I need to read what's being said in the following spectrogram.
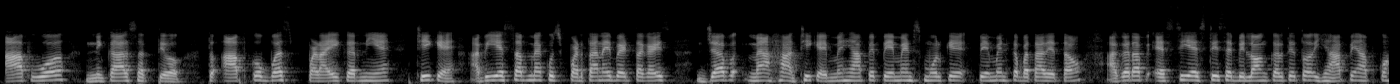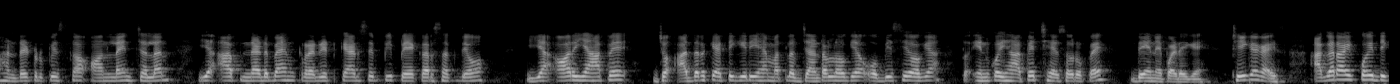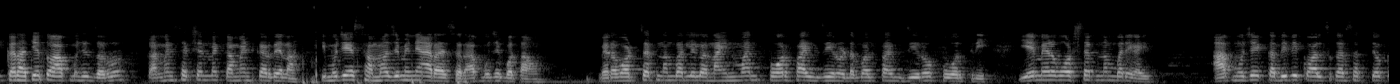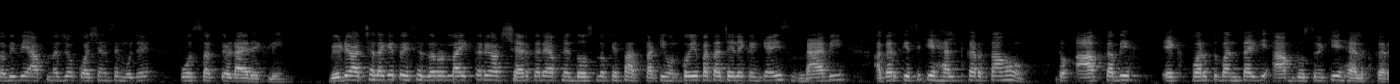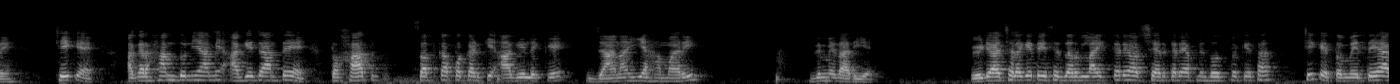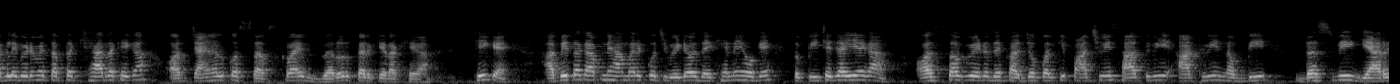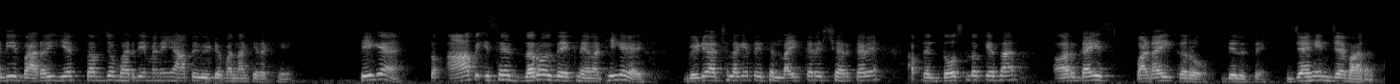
आप वो निकाल सकते हो। तो आपको बस पढ़ाई करनी है, ठीक है? अभी ये सब मैं कुछ पढ़ता नहीं बैठता गाइस जब मैं हाँ ठीक है, मैं यहाँ पे पेमेंट्स मोल के पेमेंट का बता देता हूँ। अगर आप एस सी से बिलोंग करते तो यहाँ पे आपको हंड्रेड रुपीज़ का ऑनलाइन चलन, या आप नेट बैंक क्रेडिट कार्ड से भी पे कर सकते हो। या और यहाँ पे जो अदर कैटेगरी है मतलब जनरल हो गया ओबीसी हो गया तो इनको यहाँ पे छः सौ रुपये देने पड़ेंगे। ठीक है गाइस अगर आई कोई दिक्कत आती है तो आप मुझे ज़रूर कमेंट सेक्शन में कमेंट कर देना कि मुझे समझ में नहीं आ रहा है सर आप मुझे बताओ। मेरा व्हाट्सएप नंबर ले लो nine one four five zero double five zero four three ये मेरा व्हाट्सएप नंबर है गाइस आप मुझे कभी भी कॉल कर सकते हो, कभी भी अपना जो क्वेश्चन है मुझे पूछ सकते हो डायरेक्टली वीडियो अच्छा लगे तो इसे ज़रूर लाइक करें और शेयर करें अपने दोस्त के साथ, ताकि उनको भी पता चले कि क्या इस, मैं भी अगर किसी की हेल्प करता हूँ तो आपका भी एक फ़र्ज़ बनता है कि आप दूसरे की हेल्प करें। ठीक है? अगर हम दुनिया में आगे जानते हैं तो हाथ सबका पकड़ के आगे लेके जाना ये हमारी ज़िम्मेदारी है। वीडियो अच्छा लगे तो इसे ज़रूर लाइक करें और शेयर करें अपने दोस्तों के साथ। ठीक है तो मिलते हैं अगले वीडियो में, तब तक ख्याल रखेगा और चैनल को सब्सक्राइब ज़रूर करके रखेगा। ठीक है, अभी तक आपने हमारे कुछ वीडियो देखे नहीं होंगे तो पीछे जाइएगा और सब वीडियो देखा, जो बल्कि पांचवी, सातवीं, आठवीं नब्बी दसवीं, ग्यारहवीं, बारहवीं, ये सब जो भर्ती मैंने यहाँ पे वीडियो बना के रखे ठीक है? तो आप इसे ज़रूर देख लेना, ठीक है गाइस वीडियो अच्छा लगे तो इसे लाइक करें शेयर करें अपने दोस्त लोग के साथ और गाइस पढ़ाई करो दिल से। जय हिंद, जय भारत।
